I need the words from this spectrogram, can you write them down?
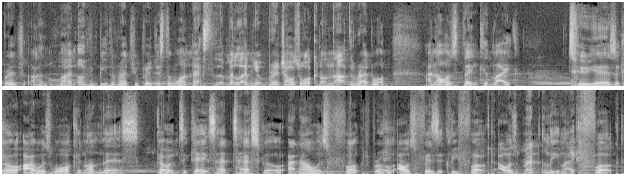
Bridge. I might not even be the Red Bridge. It's the one next to the Millennium Bridge. I was walking on that, the red one, and I was thinking like, two years ago, I was walking on this, going to Gateshead Tesco, and I was fucked, bro. I was physically fucked. I was mentally like fucked.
